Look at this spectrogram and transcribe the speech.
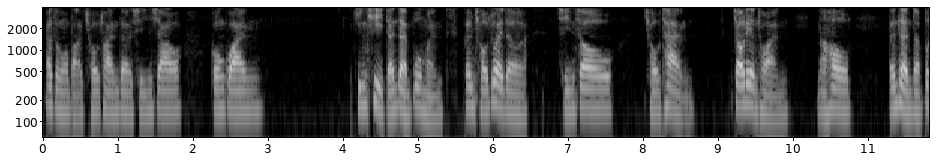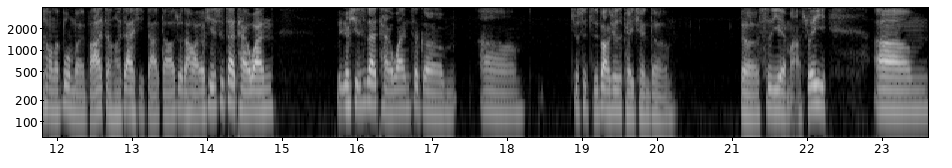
要怎么把球团的行销、公关、经济等等部门跟球队的勤收、球探、教练团，然后等等的不同的部门，把它整合在一起，达达到最大化。尤其是在台湾，尤其是在台湾这个，嗯、就是职棒就是赔钱的的事业嘛，所以，嗯，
